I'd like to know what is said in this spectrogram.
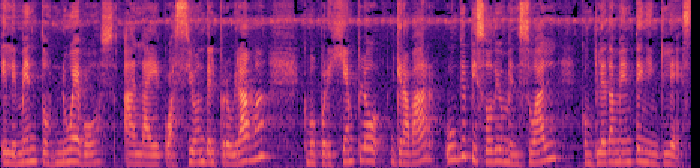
elementos nuevos a la ecuación del programa, como por ejemplo grabar un episodio mensual completamente en inglés.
